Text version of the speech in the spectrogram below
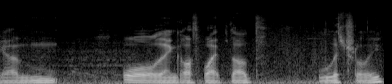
Got all of them got wiped out, literally.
